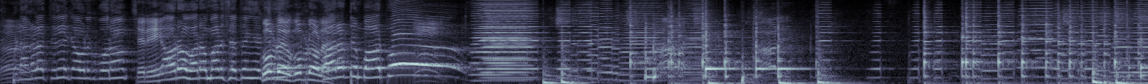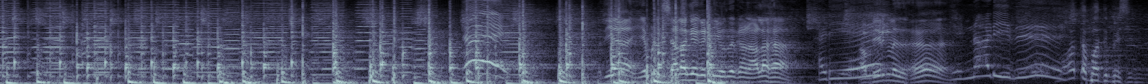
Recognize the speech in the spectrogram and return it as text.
இப்ப நாங்களாம் திணைக்காவலுக்கு போறோம். சரி. யாரோ வர மாதிரி செத்தங்க கூப்பிடு, கூப்பிடு. வரட்டும் பார்ப்போம். எப்படி சலங்கை கட்டி வந்திருக்காங்க அழகா. அடியே. அப்படி இருக்கிறது ஆ. என்னடி இது? முகத்தை பார்த்து பேசுறீங்க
